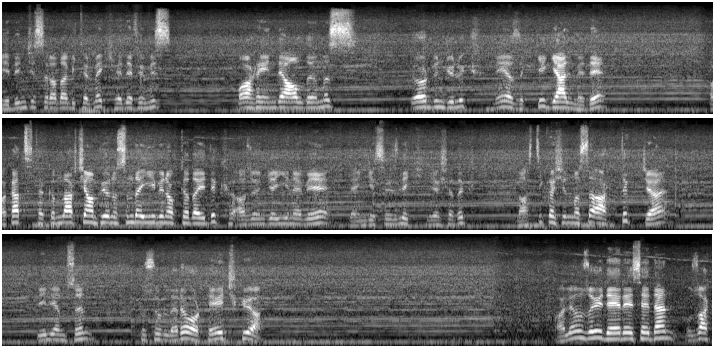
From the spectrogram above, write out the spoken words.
7. sırada bitirmek hedefimiz. Bahreyn'de aldığımız dördüncülük ne yazık ki gelmedi. Fakat takımlar şampiyonasında iyi bir noktadaydık. Az önce yine bir dengesizlik yaşadık. Lastik aşınması arttıkça Williams'ın kusurları ortaya çıkıyor. Alonso'yu DRS'den uzak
